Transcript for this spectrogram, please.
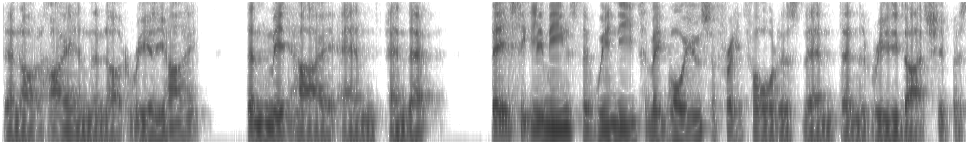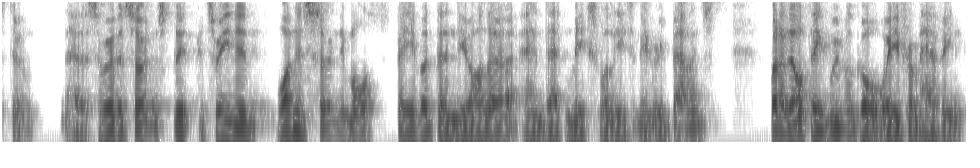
They're not high and they're not really high. They're mid high, and and that basically means that we need to make more use of freight forwarders than, than the really large shippers do. Uh, so we have a certain split between it. One is certainly more favored than the other, and that mix will need to be rebalanced. But I don't think we will go away from having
